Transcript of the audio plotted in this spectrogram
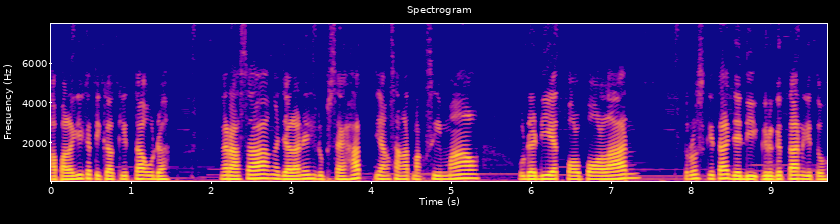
Apalagi ketika kita udah ngerasa ngejalanin hidup sehat yang sangat maksimal, udah diet pol-polan, terus kita jadi gregetan gitu.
